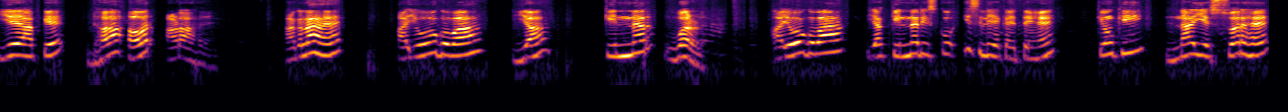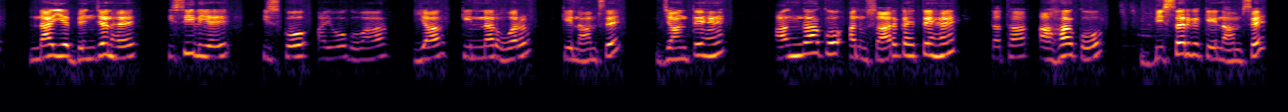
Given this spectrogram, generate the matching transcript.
ये आपके ढ और अड़ा है। अगला है अयोगवाह या किन्नर वर्ण। अयोगवाह या किन्नर इसको इसलिए कहते हैं क्योंकि ना ये स्वर है, ना ये व्यंजन है, इसीलिए इसको अयोगवाह या किन्नर वर्ण के नाम से जानते हैं। अंगा को अनुसार कहते हैं तथा आहा को विसर्ग के नाम से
